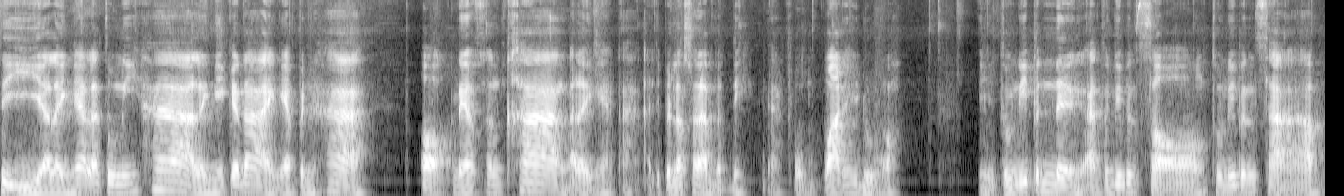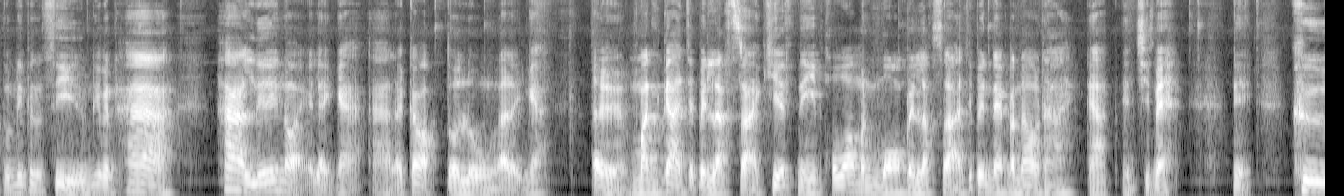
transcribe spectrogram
สี่อะไรเงี้ยแล้วตรงนี้ห้าอะไรเงี้ยก็ได้เงี้ยเป็นห้าออกแนวข้างๆ อะไรเงี้ยอะอาจจะเป็นลักษณะแบบนี้นะผมวาดให้ดูเนาะนี่ตรงนี้เป็นหนึ่งอะตรงนี้เป็นสองตรงนี้เป็นสามตรงนี้เป็นสี่ตรงนี้เป็นห้า ห้าเลื้อยหน่อยอะไรเงี้ยอะแล้วก็ตัวลงอะไรเงี้ยเออมันก็อาจจะเป็นลักษณะเคสนี้ เพราะว่ามันมองเป็นลักษณะที่เป็นแนวกันได้นะครับเห็นใช่ไหมนี่คือ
